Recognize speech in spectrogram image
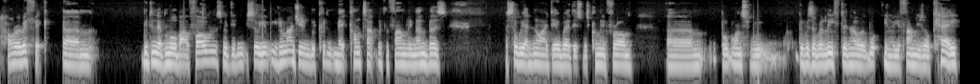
horrific. Um, we didn't have mobile phones. We didn't, so you, you, can imagine we couldn't make contact with the family members. So we had no idea where this was coming from. Um, but once we, there was a relief to know, you know, your family's okay.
